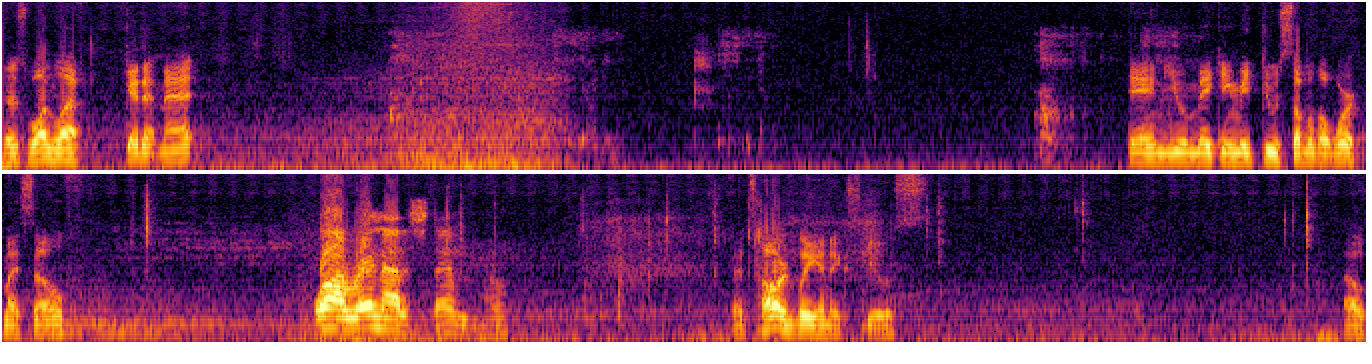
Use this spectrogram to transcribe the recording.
There's one left. Get it, Matt. Damn you making me do some of the work myself. Well, I ran out of stamina. That's hardly an excuse. Oh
